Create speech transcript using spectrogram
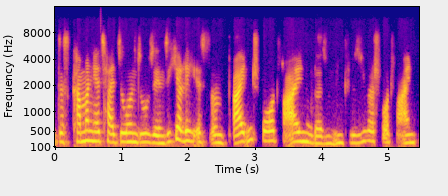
das kann man jetzt halt so und so sehen. Sicherlich ist ein Breitensportverein oder so ein inklusiver Sportverein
